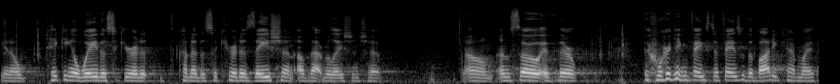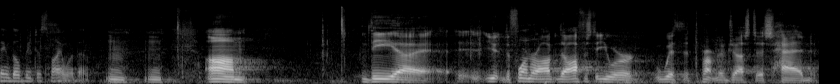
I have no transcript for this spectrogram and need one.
you know, taking away the security, kind of the securitization of that relationship. Um, and so if they're they're working face to face with a body camera, I think they'll be just fine with it. Um, the, uh, you, the former the office that you were with, the Department of Justice, had,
